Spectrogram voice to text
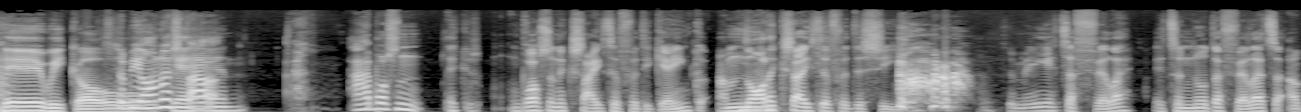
here we go. To be honest, I- again. I wasn't wasn't excited for the game. I'm not mm. excited for the season. to me, it's a filler. It's another filler. It's, I've,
